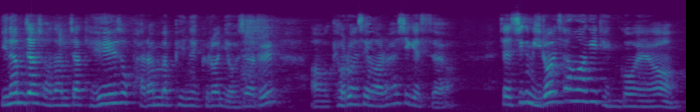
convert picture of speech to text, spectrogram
이 남자 저 남자 계속 바람만 피는 그런 여자를 어, 결혼 생활을 하시겠어요? 자, 지금 이런 상황이 된 거예요.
